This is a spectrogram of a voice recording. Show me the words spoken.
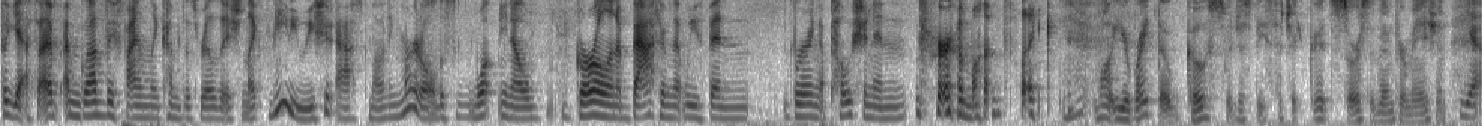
But yeah, so I, I'm glad they finally come to this realization. Like maybe we should ask Moaning Myrtle, this what you know, girl in a bathroom that we've been brewing a potion in for a month. Like, Well, you're right though. Ghosts would just be such a good source of information. yeah,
